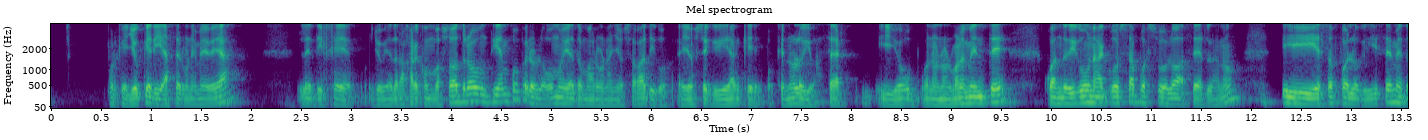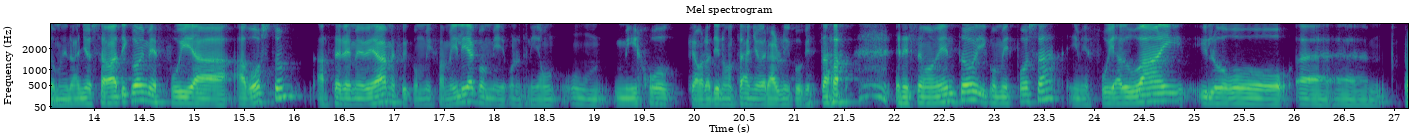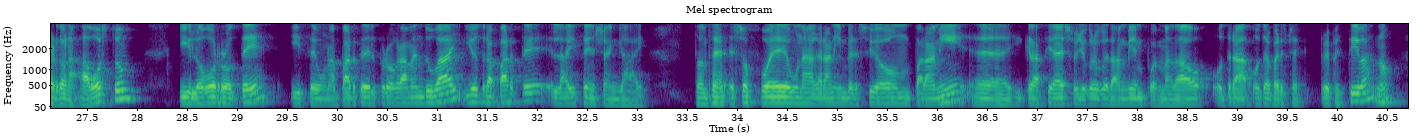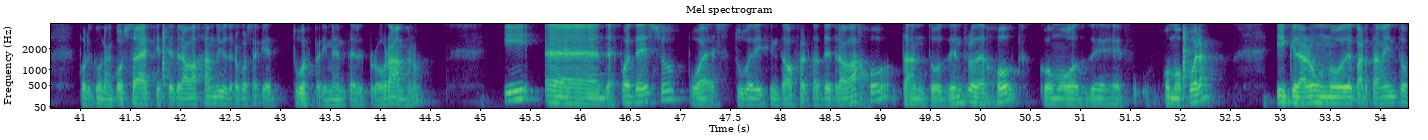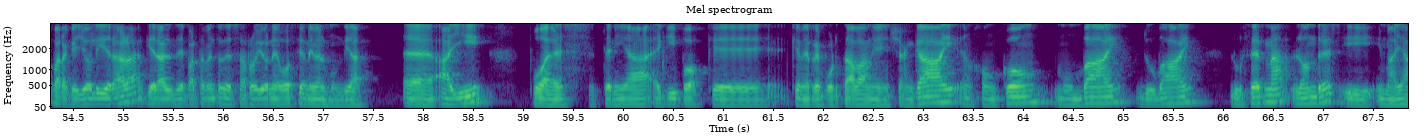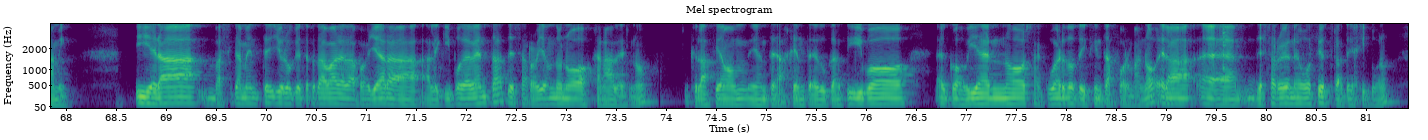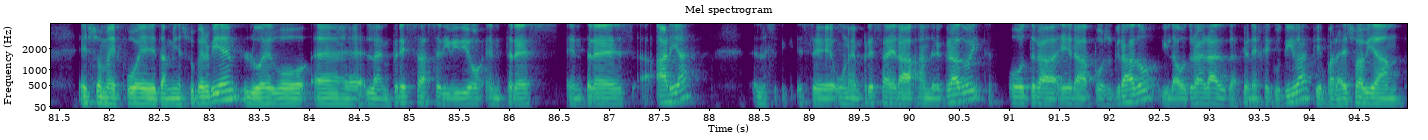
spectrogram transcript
porque yo quería hacer un MBA les dije, yo voy a trabajar con vosotros un tiempo, pero luego me voy a tomar un año sabático. Ellos se creían que, pues, no lo iba a hacer. Y yo, bueno, normalmente cuando digo una cosa, pues suelo hacerla, ¿no? Y eso fue lo que hice, me tomé un año sabático y me fui a, Boston a hacer MBA, me fui con mi familia, con mi, bueno, tenía un, mi hijo que ahora tiene 11 años, era el único que estaba en ese momento, y con mi esposa, y me fui a Dubai y luego, eh, eh, perdona, a Boston y luego roté, hice una parte del programa en Dubai y otra parte la hice en Shanghai. Entonces, eso fue una gran inversión para mí eh, y gracias a eso yo creo que también pues, me ha dado otra, otra perspectiva, ¿no? Porque una cosa es que esté trabajando y otra cosa es que tú experimentes el programa, ¿no? Y eh, después de eso, pues tuve distintas ofertas de trabajo, tanto dentro de Holt como, de, como fuera, y crearon un nuevo departamento para que yo liderara, que era el Departamento de Desarrollo de Negocio a nivel mundial. Eh, allí pues tenía equipos que, me reportaban en Shanghái, en Hong Kong, Mumbai, Dubai, Lucerna, Londres y, Miami. Y era básicamente yo lo que trataba era de apoyar al equipo de ventas desarrollando nuevos canales, ¿no? Que lo hacíamos mediante agentes educativos, eh, gobiernos, acuerdos de distintas formas, ¿no? Era eh, desarrollo de negocio estratégico, ¿no? Eso me fue también súper bien. Luego eh, la empresa se dividió en tres, en tres áreas. Una empresa era undergraduate, otra era posgrado y la otra era educación ejecutiva, que para eso habían,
